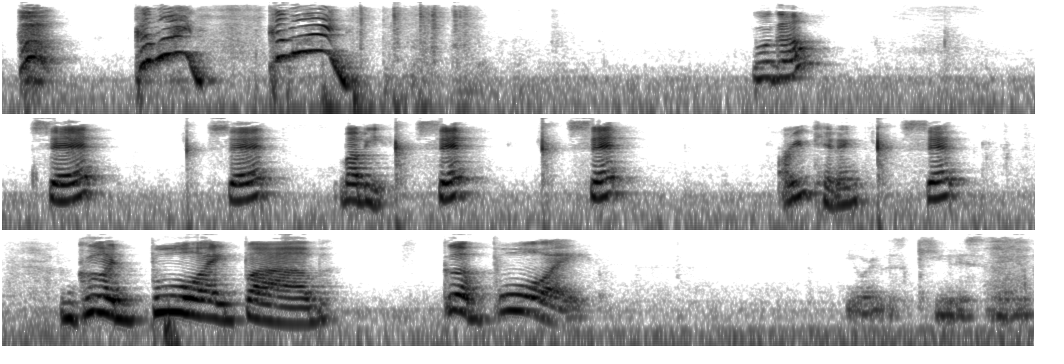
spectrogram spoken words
Come on, come on. You wanna go? Sit, sit, Bubby, sit, sit. Are you kidding? Sit. Good boy, Bub. Good boy. You are the cutest thing.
